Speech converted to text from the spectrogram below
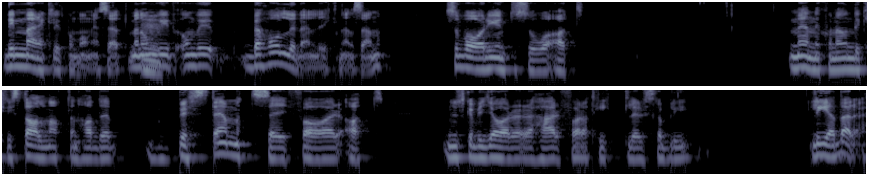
Det är märkligt på många sätt. Men om, Mm. vi, om vi behåller den liknelsen. Så var det ju inte så att människorna under kristallnatten hade bestämt sig för att nu ska vi göra det här för att Hitler ska bli ledare.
